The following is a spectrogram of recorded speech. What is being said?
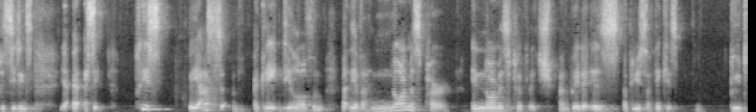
proceedings. Yeah, I, I say, please, they ask a great deal of them, but they have enormous power, enormous privilege, and where it is abused, I think it's good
